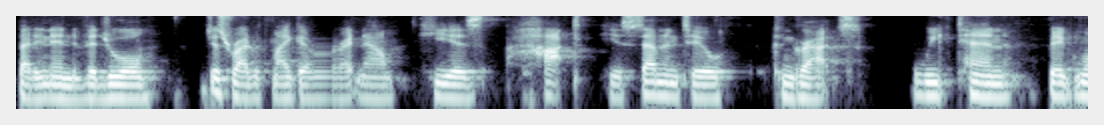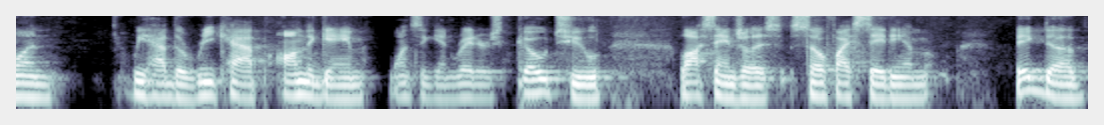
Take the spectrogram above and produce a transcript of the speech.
betting individual, just ride with Micah right now. He is hot. He is seven and two. Congrats. Week 10, big one. We have the recap on the game. Once again, Raiders go to Los Angeles, SoFi Stadium. Big dub,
